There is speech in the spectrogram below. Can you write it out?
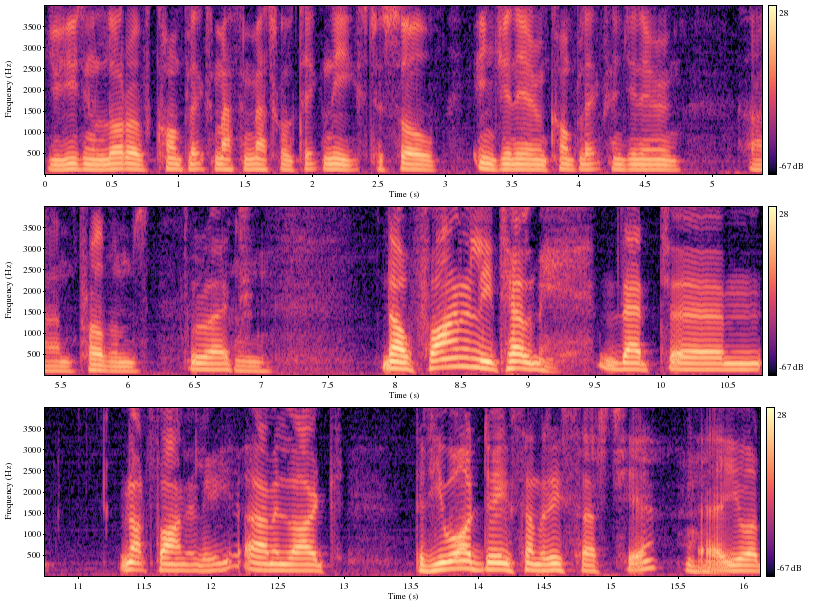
you're using a lot of complex mathematical techniques to solve engineering, complex engineering um, problems. right. Um, Now, finally, tell me that um, not finally. I mean, like that you are doing some research. Yeah. mhm. Uh, you are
